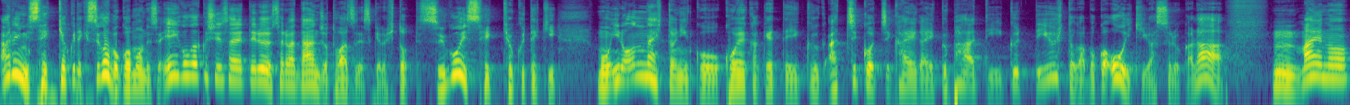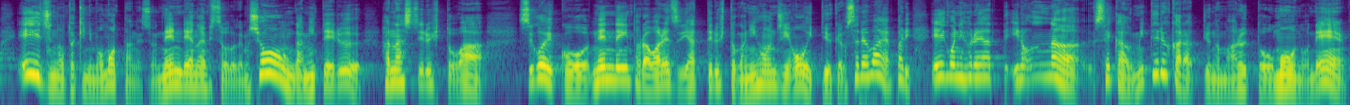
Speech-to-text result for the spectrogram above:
ある意味積極的すごい僕思うんですよ。英語学習されてるそれは男女問わずですけど人ってすごい積極的。もういろんな人にこう声かけていくあっちこっち海外行くパーティー行くっていう人が僕は多い気がするから、うん、前のエイジの時にも思ったんですよ。年齢のエピソードでも。ショーンが見てる話してる人はすごいこう年齢にとらわれずやってる人が日本人多いっていうけどそれはやっぱり英語に触れ合っていろんな世界を見てるからっていうのもあると思うので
